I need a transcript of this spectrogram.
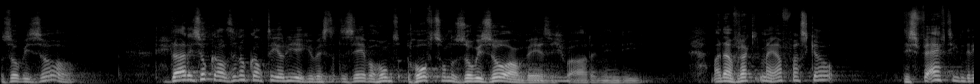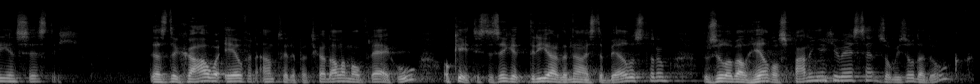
sowieso. Daar is ook al, zijn ook al theorieën geweest dat de zeven hoofdzonden sowieso aanwezig waren in die. Maar dan vraag ik mij af, Pascal, het is 1563. Dat is de gouden eeuw van Antwerpen. Het gaat allemaal vrij goed. Oké, het is te zeggen, drie jaar daarna is de Beeldenstorm. Er zullen wel heel veel spanningen geweest zijn, sowieso dat ook.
